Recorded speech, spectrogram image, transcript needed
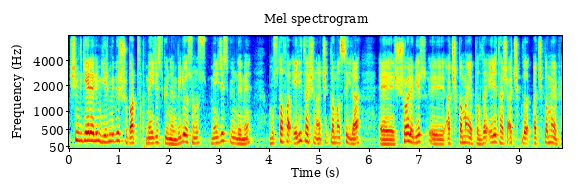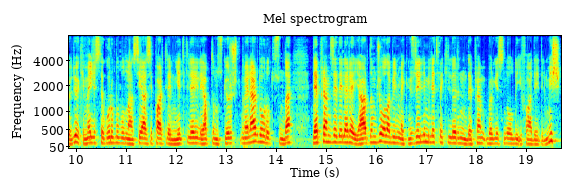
Şimdi gelelim 21 Şubat meclis gündemi biliyorsunuz. Meclis gündemi Mustafa Elitaş'ın açıklamasıyla e, şöyle bir e, açıklama yapıldı. Elitaş açıkla, açıklama yapıyor. Diyor ki mecliste grubu bulunan siyasi partilerin yetkilileriyle yaptığımız görüşmeler doğrultusunda depremzedelere yardımcı olabilmek 150 milletvekillerinin deprem bölgesinde olduğu ifade edilmiş.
